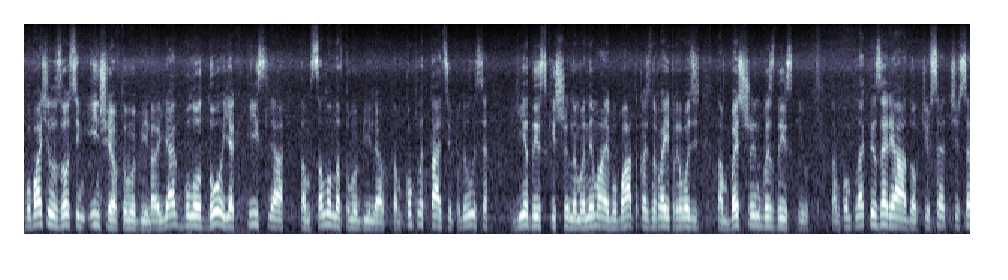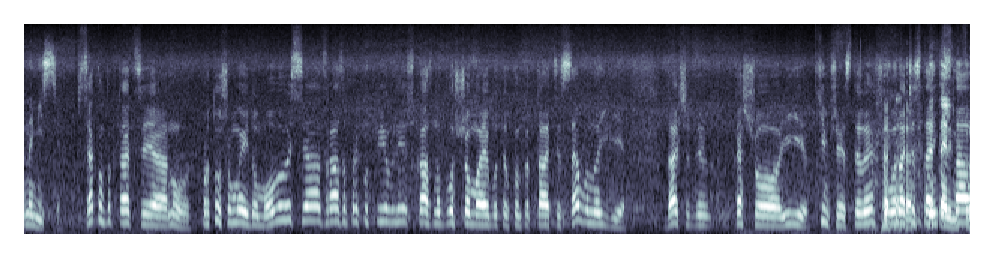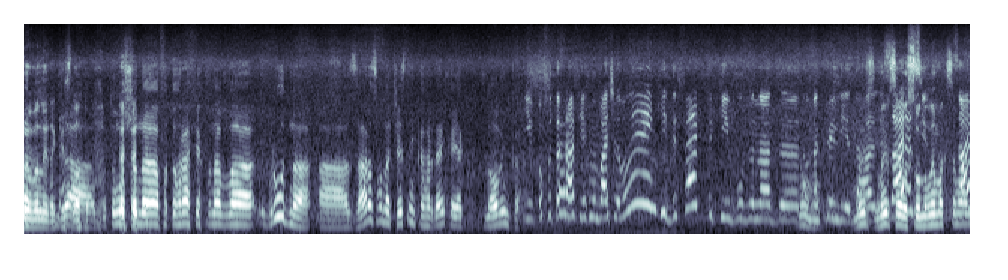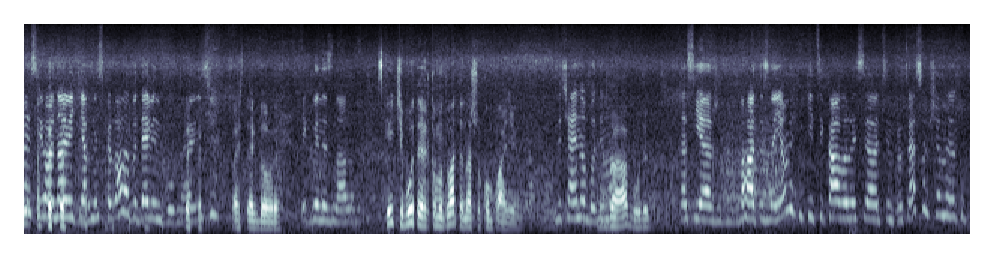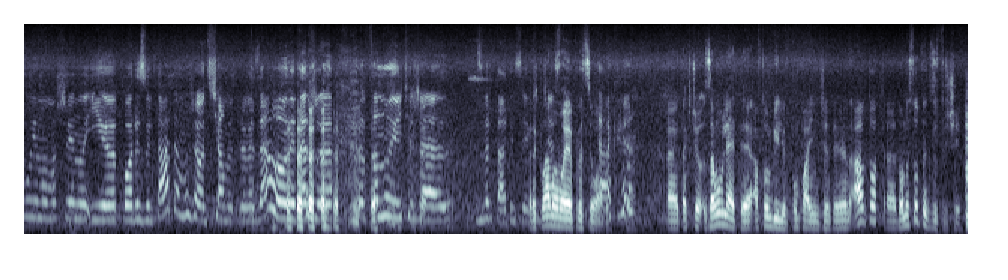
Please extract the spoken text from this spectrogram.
побачили зовсім інший автомобіль. Е, Як було до, як після, там салон автомобіля, там комплектацію, подивилися, є диски з шинами, немає, бо багато кажуть, привозять там без шин, без дисків, там комплекти зарядок, чи все, чи все на місці. Вся комплектація, ну про те, що ми й домовилися зразу при купівлі, сказано було, що має бути в комплектації, все воно є. Далі те, що її хімчистили, що вона чистенька стала. провели таке Да, слово. бо тому що на фотографіях вона була брудна, а зараз вона чистенька, гарненька, як новенька. І по фотографіях ми бачили маленький дефект, такий був над е, Ну, ну, на крилі. ми- да. ми все усунули максимально. Зараз його навіть я б не сказала би, де він був навіть, Бачите, як добре. якби не знали. Скажіть, чи будете рекомендувати нашу компанію? Звичайно, будемо. Да, буде. У нас є багато знайомих, які цікавилися цим процесом, що ми купуємо машину, і по результатам, уже от що ми привеземо, вони теж е, планують вже звертатися. Якщо Реклама чесно. має працювати. Так. Е, Так що замовляйте автомобілі в компанії Gentleman Auto. Е, До наступних зустрічей.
